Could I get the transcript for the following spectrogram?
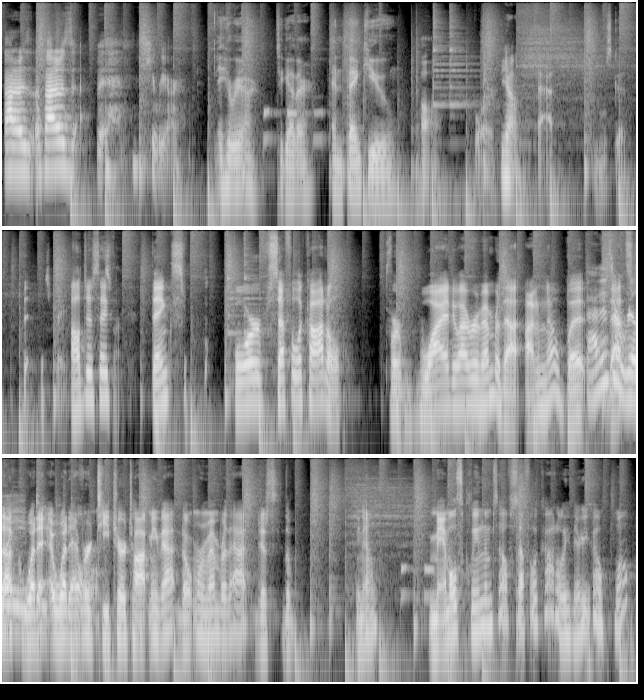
thought it was I thought it was here we are. Here we are together, and thank you all for Yeah. that. It was good. It's great. I'll just say thanks for cephalocaudal. For why do I remember that? I don't know, but That is a really stuck. What, deep whatever pull. teacher taught me that, don't remember that. Just the, you know, mammals clean themselves cephalocaudally. There you go. Well,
